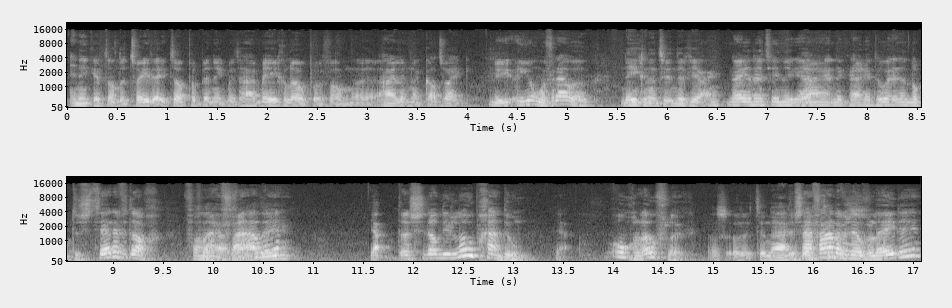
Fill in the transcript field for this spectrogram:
En ik heb dan de tweede etappe ben ik met haar meegelopen van Haarlem naar Katwijk. Een jonge vrouw ook? 29 jaar. 29 jaar en dan krijg je het horen. En dan op de sterfdag van, haar, vader, ja. dat ze dan die loop gaan doen. Ja. Ongelooflijk. Als, dus haar vader was overleden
